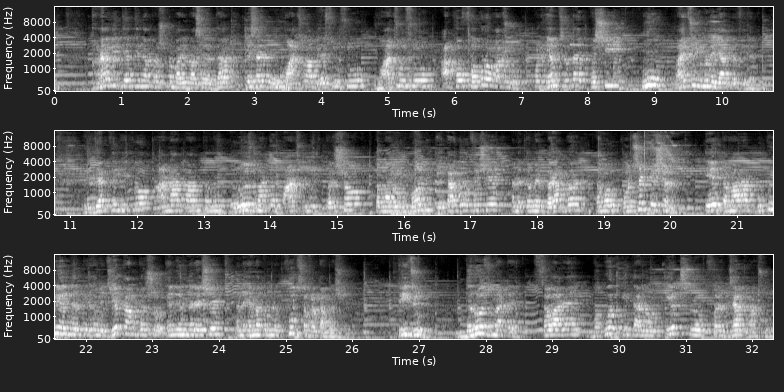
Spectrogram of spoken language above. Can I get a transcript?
ઘણા વિદ્યાર્થીના પ્રશ્નો મારી પાસે હતા કે સાહેબ, હું વાંચવા બેસું છું, વાંચું છું, આખો ફકરો વાંચું. પણ એમ છતાંય પછી હું વાંચું મને યાદ નથી રહેતું. વિદ્યાર્થી મિત્રો, આના કામ તમે દરરોજ માટે પાંચ મિનિટ કરશો, તમારું મન એકાગ્ર થશે અને તમે બરાબર તમારું કોન્સન્ટ્રેશન એ તમારા બુકની અંદર કે તમે જે કામ કરશો એની અંદર રહેશે અને એમાં તમને ખૂબ સફળતા મળશે. ત્રીજું, દરરોજ માટે સવારે ભગવદ્ ગીતાનો એક શ્લોક ફરજિયાત વાંચવો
